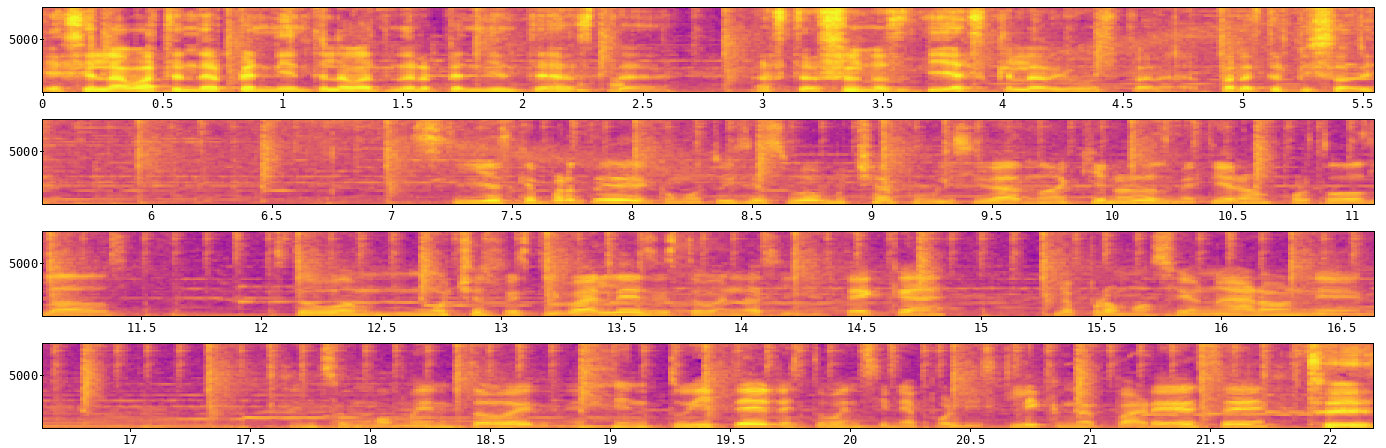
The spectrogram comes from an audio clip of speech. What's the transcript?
Y, así la va a tener pendiente, la va a tener pendiente hasta, hasta hace unos días que la vimos para, para este episodio. Sí, es que aparte, como tú dices, hubo mucha publicidad, ¿no? Aquí nos los metieron por todos lados. Estuvo en muchos festivales, estuvo en la Cineteca, lo promocionaron en en su momento en, Twitter, estuvo en Cinepolis Click, me parece. Sí,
